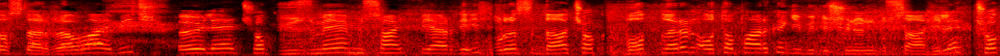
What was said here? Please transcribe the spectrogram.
Dostlar, Ravai Beach öyle çok yüzmeye müsait bir yer değil. Burası daha çok botların otoparkı gibi düşünün bu sahili. Çok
